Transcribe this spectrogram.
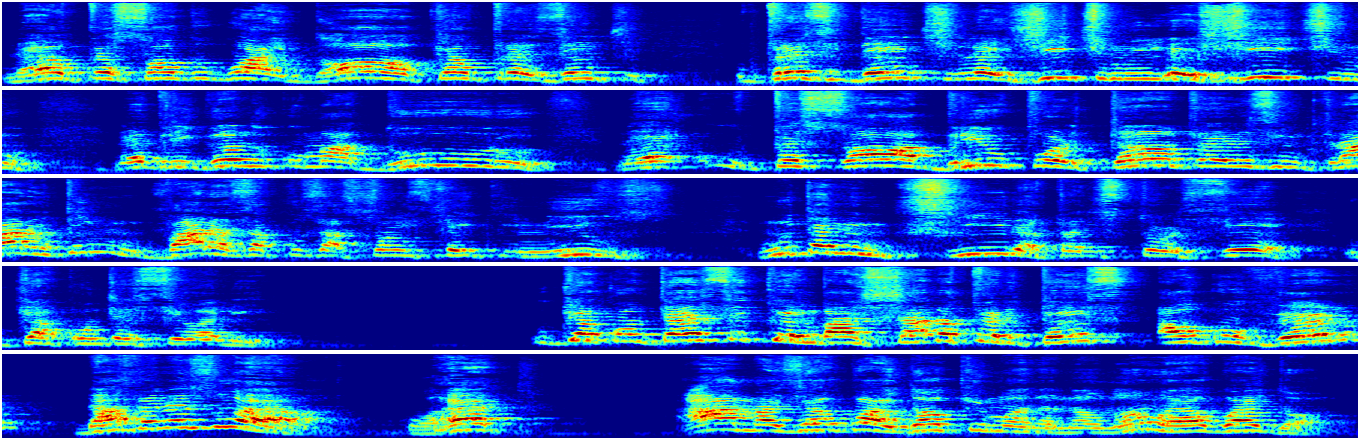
né? O pessoal do Guaidó, que é o presidente, o presidente legítimo e ilegítimo, né? brigando com Maduro, né? O pessoal abriu o portão para eles entrarem. Tem várias acusações fake news, muita mentira para distorcer o que aconteceu ali. O que acontece é que a embaixada pertence ao governo da Venezuela, correto? Ah, mas é o Guaidó que manda. Não, não é o Guaidó.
